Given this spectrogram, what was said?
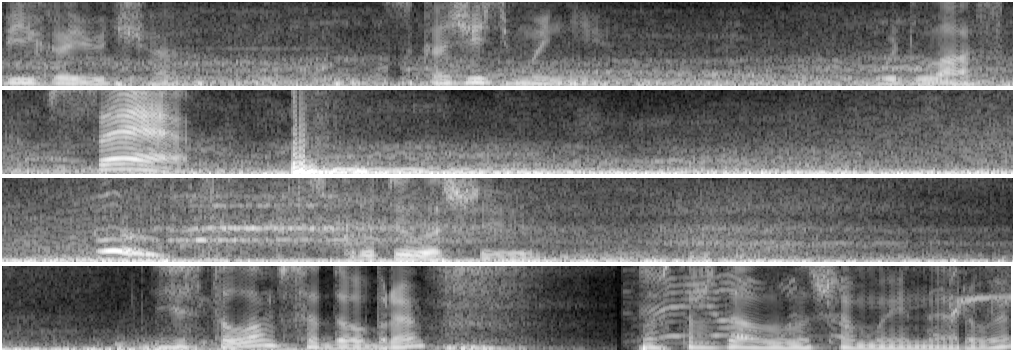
бігаюча. Скажіть мені, будь ласка, все! Скрутила шию. Зі столом все добре. Постраждали лише мої нерви.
